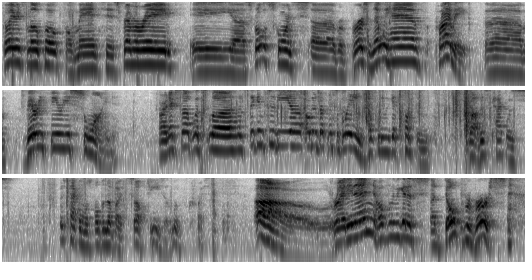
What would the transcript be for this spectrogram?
Galarian Slowpoke, Fomantis, Remoraid, a uh, Scroll of Scorn uh, reverse, and then we have Primeape. Um, very Furious Swine. Alright, next up, let's uh, let's dig into the uh, other Darkness Ablaze. Hopefully we get something. Wow, this pack was... This pack almost opened up by itself. Jeez, oh, Christ. Oh, Alrighty then. Hopefully we get a, a dope reverse.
